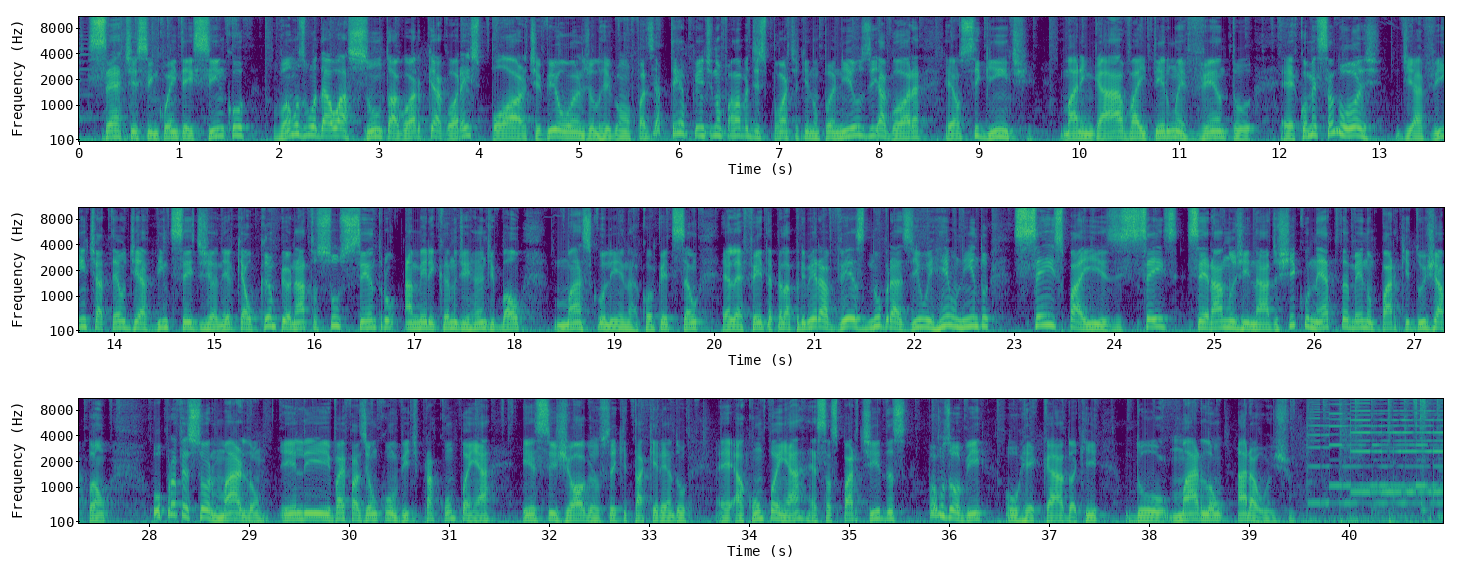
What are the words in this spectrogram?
7h55. Vamos mudar o assunto agora, porque agora é esporte, viu, Ângelo Rigon? Fazia tempo que a gente não falava de esporte aqui no Pan News e agora é o seguinte: Maringá vai ter um evento é, começando hoje, dia 20 até o dia 26 de janeiro, que é o Campeonato Sul-Centro Americano de Handball Masculina. A competição ela é feita pela primeira vez no Brasil e reunindo seis países. Seis será no ginásio Chico Neto, também no Parque do Japão. O professor Marlon, ele vai fazer um convite para acompanhar esses jogos. Você que está querendo é, acompanhar essas partidas, vamos ouvir o recado aqui do Marlon Araújo.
